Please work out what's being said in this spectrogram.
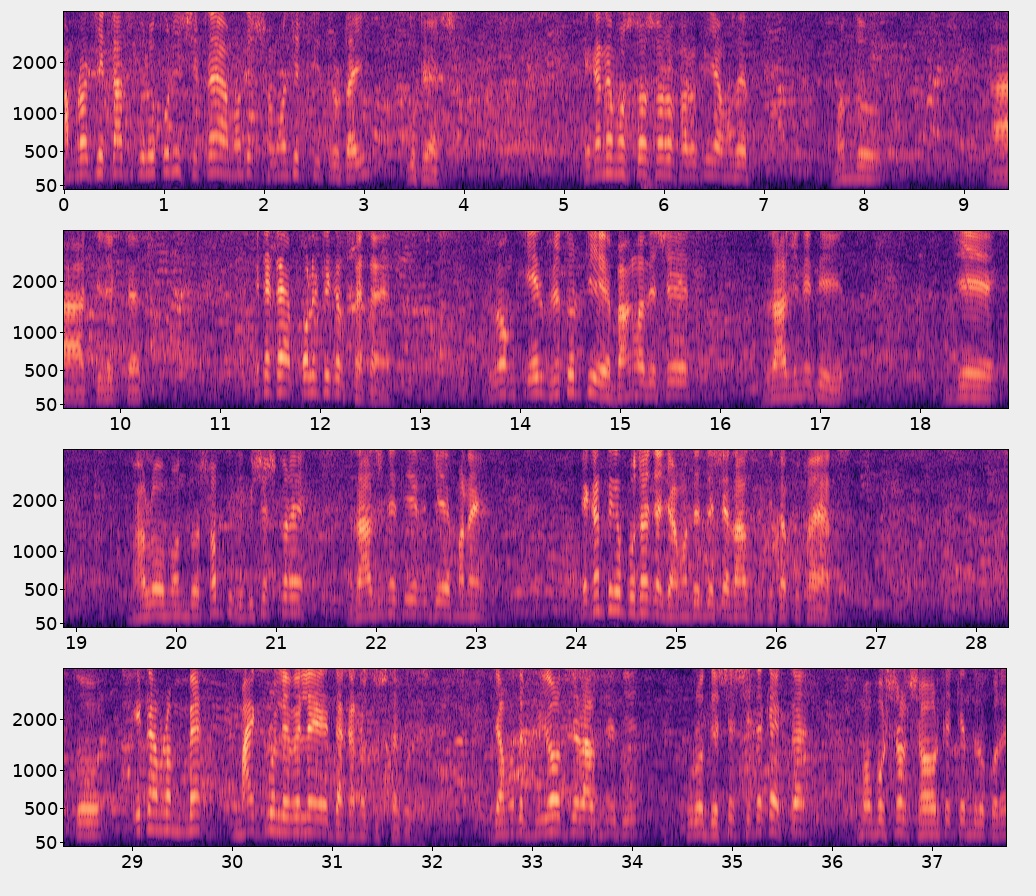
আমরা যে কাজগুলো করি, সেটা আমাদের সমাজের চিত্রটাই উঠে আসে। এখানে মোস্তফা সরফ ফারুকি আমাদের বন্ধু ডিরেক্টর এটা একটা পলিটিক্যাল স্যাটায়ার এবং এর ভেতর দিয়ে বাংলাদেশের রাজনীতির যে ভালো, মন্দ সব দিকে, বিশেষ করে রাজনীতির যে মানে এখান থেকে বোঝা যায় যে আমাদের দেশের রাজনীতিটা কোথায় আছে। তো এটা আমরা মাইক্রো লেভেলে দেখানোর চেষ্টা করেছি। যে আমাদের বৃহৎ যে রাজনীতি পুরো দেশের সেটাকে একটা মফস্বল শহরকে কেন্দ্র করে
